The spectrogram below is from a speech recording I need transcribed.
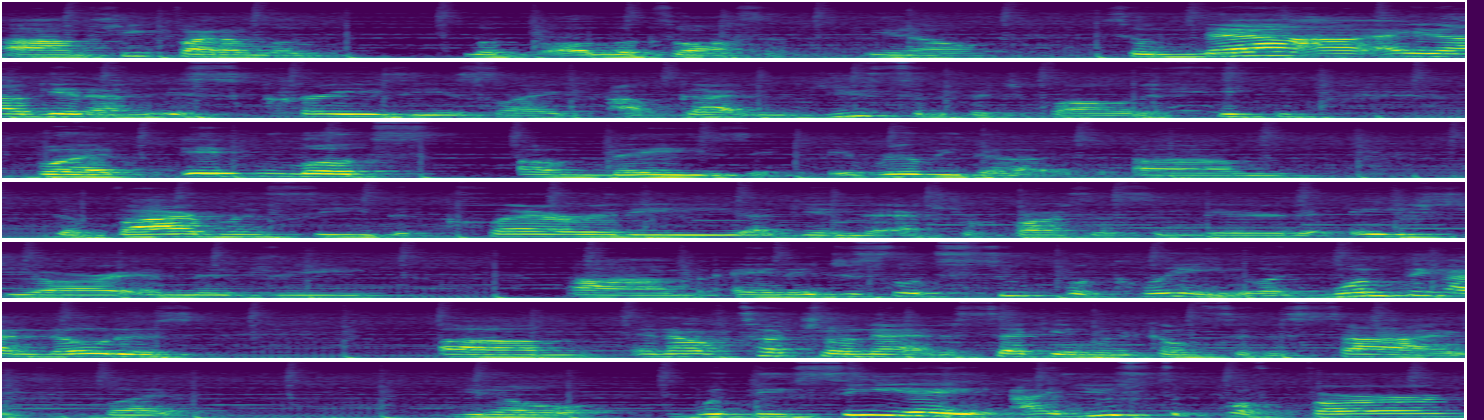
Um, Street Fighter look, look uh, looks awesome, you know. So now, I, you know, again, it's crazy. It's like I've gotten used to the picture quality, but it looks amazing. It really does. Um, the vibrancy, the clarity, again, the extra processing there, the HDR imagery, um, and it just looks super clean. Like one thing I noticed, um, and I'll touch on that in a second when it comes to the size, but you know, with the C8, I used to prefer,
